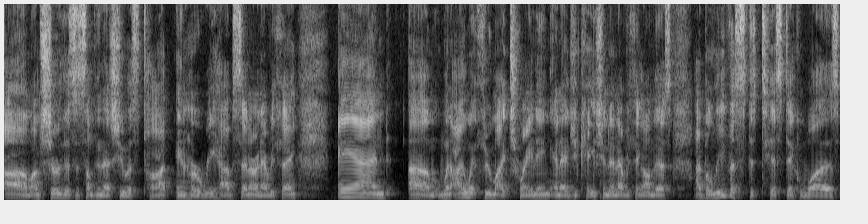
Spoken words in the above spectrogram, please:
um, I'm sure this is something that she was taught in her rehab center and everything. And um, when I went through my training and education and everything on this, I believe the statistic was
